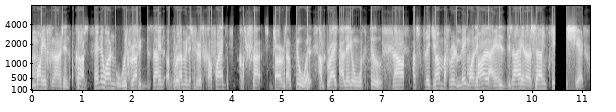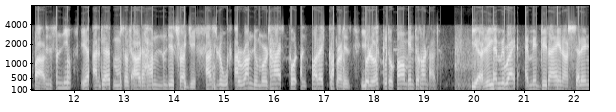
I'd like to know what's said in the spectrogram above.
money freelancing. Of course, anyone with graphic design or programming experience can find contract jobs that pay well and provide challenging work too. Now, for the number to make money online is designing or selling t-shirts. Wow, this is so new yeah, and get most of you out handling this strategy. As you work around the most high school and college campuses, you're likely to come into contact yeah, you hear me right? I mean designing or selling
